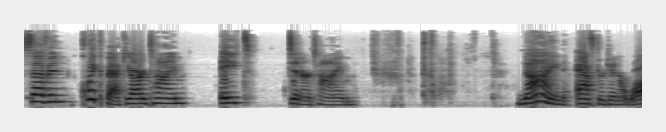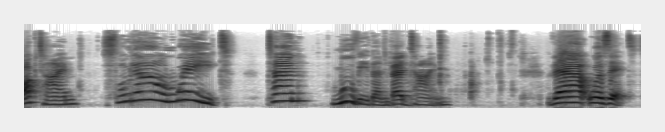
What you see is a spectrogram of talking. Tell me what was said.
Seven, quick backyard time. Eight, dinner time. Nine, after dinner walk time. Slow down, wait. Ten, movie then bedtime. That was it.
